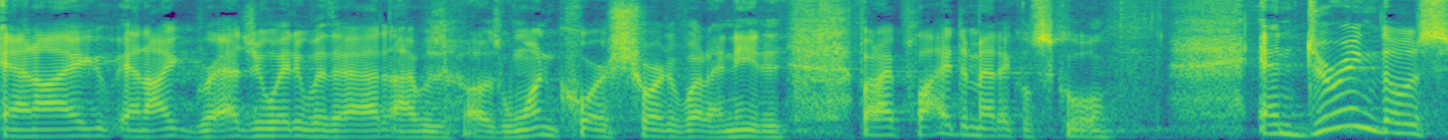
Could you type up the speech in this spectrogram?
And I, and I graduated with that. I was, I was one course short of what I needed, but I applied to medical school. And during those,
